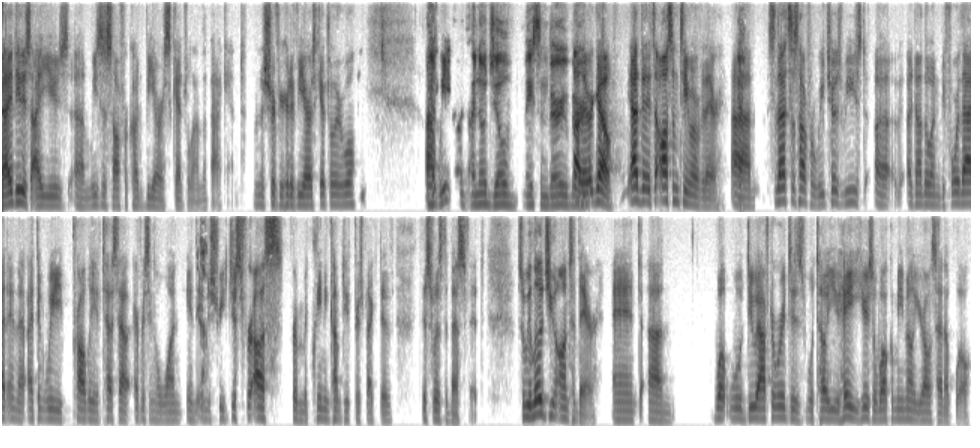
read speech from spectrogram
I do is I use um, we use a software called VR Scheduler on the back end. I'm not sure if you heard of VR Scheduler, Will. Uh, I, we I know Jill Mason very very. Oh, there we go. Yeah, it's an awesome team over there. Yeah. Um, so that's the software we chose. We used uh, another one before that, and I think we probably have tested out every single one in the yeah. industry. Just for us, from a cleaning company perspective, this was the best fit. So we load you onto there. And um, what we'll do afterwards is we'll tell you, hey, here's a welcome email. You're all set up, Will.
